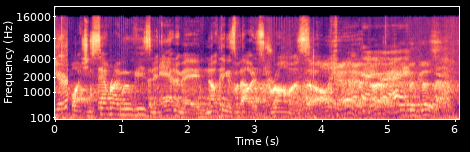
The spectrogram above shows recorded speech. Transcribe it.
here. Watching samurai movies and anime, nothing is without its drama, so... Okay, alright, good, good, good.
